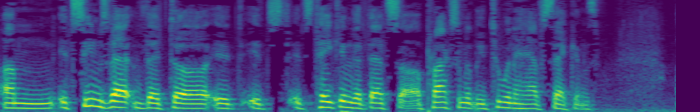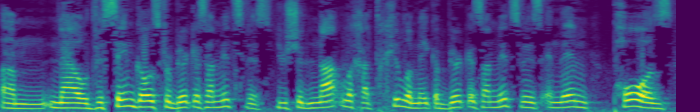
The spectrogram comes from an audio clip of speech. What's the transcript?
Um, it seems that that uh, it, it's it's taken that that's uh, approximately two and a half seconds. Um, now the same goes for birkas hamitzvahs. You should not lechatchila make a birkas hamitzvahs and then pause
